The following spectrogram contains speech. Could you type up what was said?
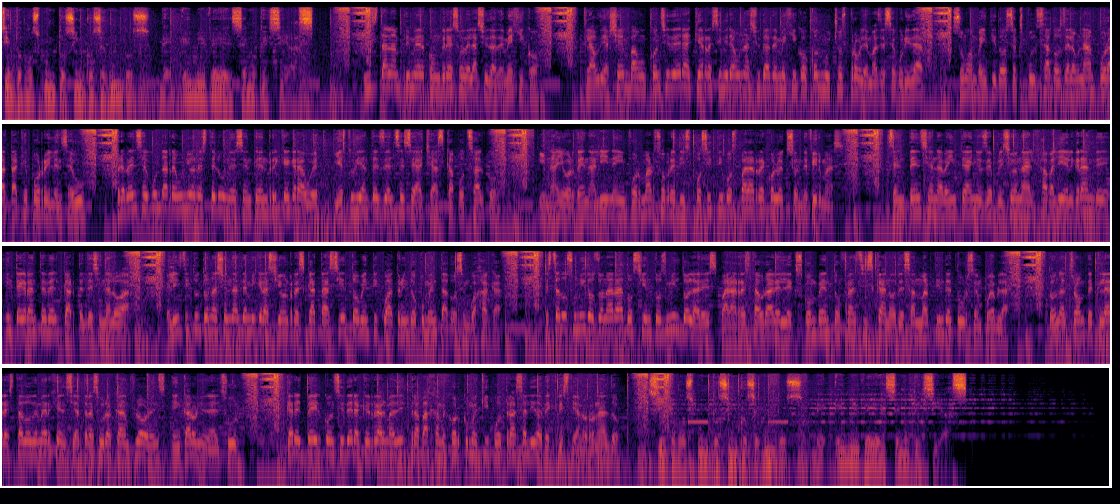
102.5 segundos de MBS Noticias. Instalan primer Congreso de la Ciudad de México. Claudia Sheinbaum considera que recibirá una Ciudad de México con muchos problemas de seguridad. Suman 22 expulsados de la UNAM por ataque por RIL. Prevén segunda reunión este lunes entre Enrique Graue y estudiantes del CCH Azcapotzalco. INAI ordena al INE informar sobre dispositivos para recolección de firmas. Sentencian a 20 años de prisión al Jabalí el Grande, integrante del cártel de Sinaloa. El Instituto Nacional de Migración rescata a 124 indocumentados en Oaxaca. Estados Unidos donará 200 mil dólares para restaurar el ex convento franciscano de San Martín de Tours en Puebla. Donald Trump declara estado de emergencia tras huracán Florence en Carolina del Sur. Gareth Bale considera que Real Madrid trabaja mejor como equipo tras salida de Cristiano Ronaldo. 102.5 segundos de MBS Noticias.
